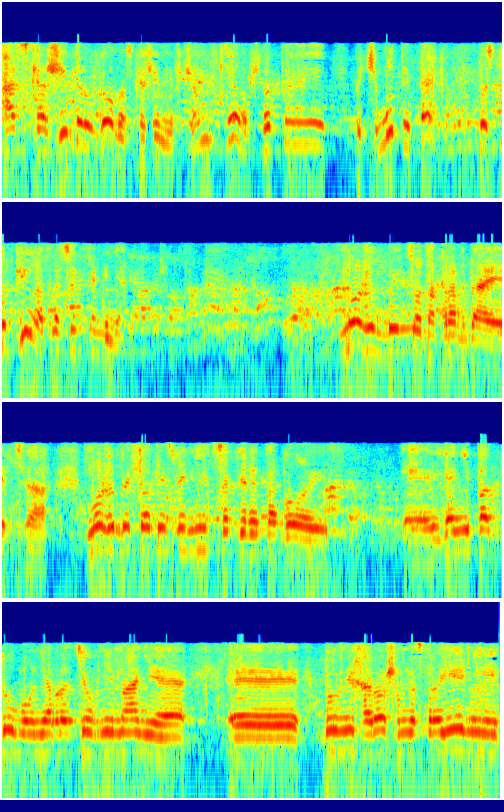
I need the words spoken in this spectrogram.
А скажи другому, скажи мне, в чем дело, что ты, почему ты так поступил относительно меня? Может быть, тот оправдается, может быть, тот извинится перед тобой, э, я не подумал, не обратил внимания, э, был в нехорошем настроении,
